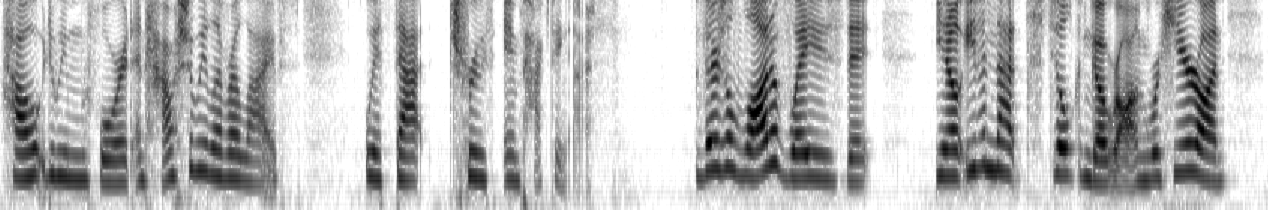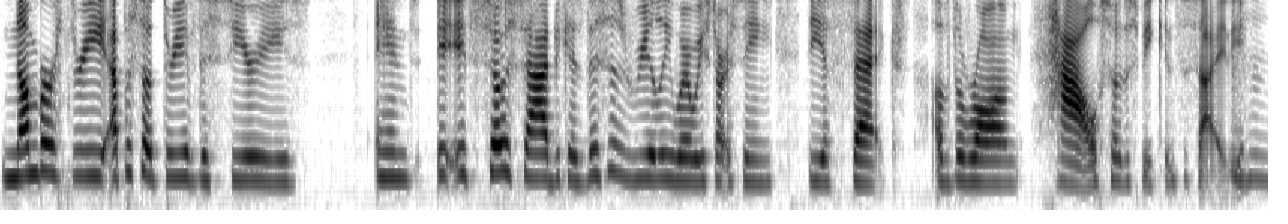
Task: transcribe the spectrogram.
How do we move forward and how should we live our lives with that truth impacting us? There's a lot of ways that, you know, even that still can go wrong. We're here on number three, episode three of this series. And it, it's so sad because this is really where we start seeing the effects of the wrong how, so to speak, in society. Mm-hmm.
